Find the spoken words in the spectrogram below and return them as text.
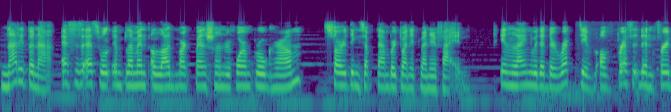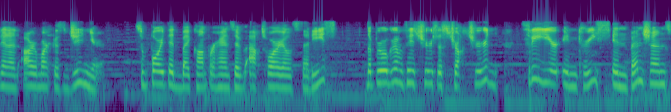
Narito na, SSS will implement a landmark pension reform program starting September 2025. In line with the directive of President Ferdinand R. Marcos Jr., supported by comprehensive actuarial studies, the program features a structured three-year increase in pensions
